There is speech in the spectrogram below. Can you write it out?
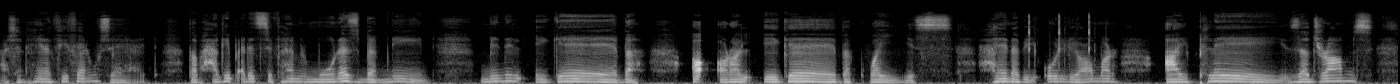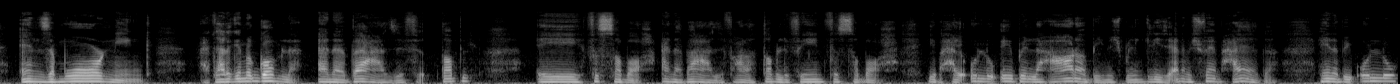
عشان هنا في فعل مساعد. طب هجيب أداة استفهام المناسبة منين؟ من الإجابة. أقرأ الإجابة كويس. هنا بيقول لي عمر I play the drums in the morning. هترجم الجملة. أنا بعزف الطبل إيه في الصباح. أنا بعزف على الطبل فين؟ في الصباح. يبقى هيقول له إيه بالعربي مش بالإنجليزي؟ أنا مش فاهم حاجة. هنا بيقول له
